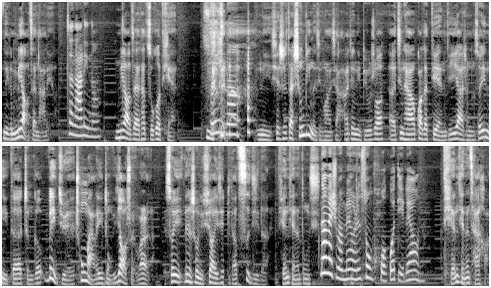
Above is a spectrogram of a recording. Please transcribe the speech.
那个妙在哪里了。在哪里呢？妙在它足够甜，所以呢，你其实，在生病的情况下，而且你比如说，呃，经常要挂个点滴啊什么，所以你的整个味觉充满了一种药水味儿的，所以那个时候你需要一些比较刺激的甜甜的东西，那为什么没有人送火锅底料呢？甜甜的才好。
